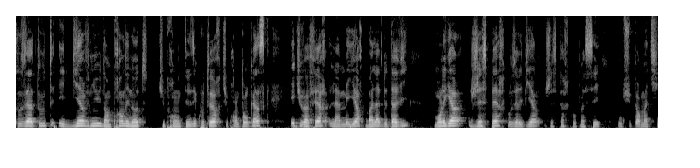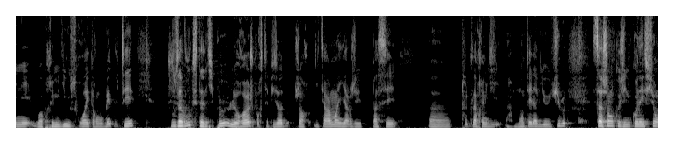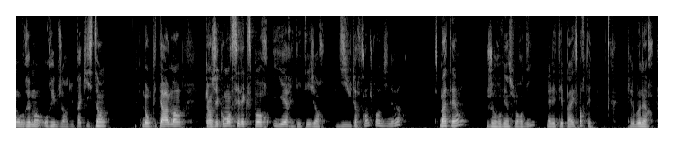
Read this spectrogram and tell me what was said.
tous et à toutes et bienvenue dans Prends des notes. Tu prends tes écouteurs, tu prends ton casque et tu vas faire la meilleure balade de ta vie. Bon les gars, j'espère que vous allez bien, j'espère que vous passez une super matinée ou après-midi ou soirée quand vous m'écoutez. Je vous avoue que c'était un petit peu le rush pour cet épisode. Genre littéralement hier j'ai passé euh, toute l'après-midi à monter la vidéo YouTube, sachant que j'ai une connexion vraiment horrible, genre du Pakistan. Donc littéralement, quand j'ai commencé l'export hier, il était genre 18h30, je crois, ou 19h. Ce matin, je reviens sur l'ordi, elle n'était pas exportée. Quel bonheur.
